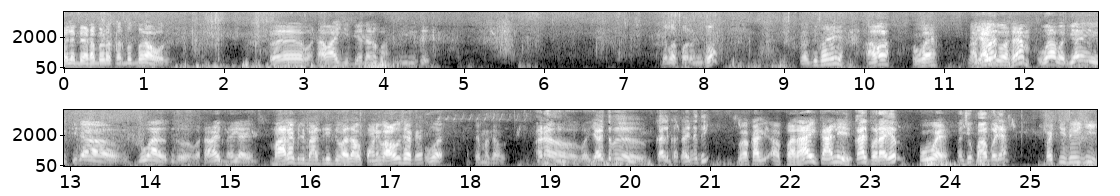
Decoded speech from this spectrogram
એટલે બેઠા બેઠા શરબત બનાવો છો. હવે વઢાવા આવી ગઈ બે દાણા ભાંગી છે. જબર પરણી છો? રવજીભાઈ આવો. હોવે. છે મારે પેલી બાદરી જોવા જાવ પાણી વાળું છે કે? તેમાં જાવ. અને વૈયાળી તમે કાલ કઢાઈ નથી? કાલે ભરાય કાલે. કાલ ભરાય એમ? ઓવે શું ભાવ પડ્યા? પચીસો ઈજી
